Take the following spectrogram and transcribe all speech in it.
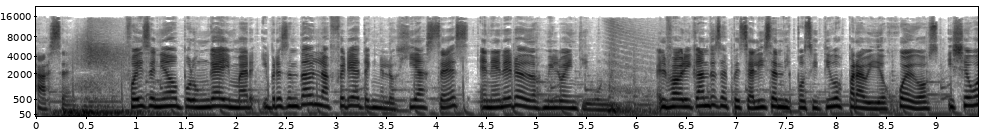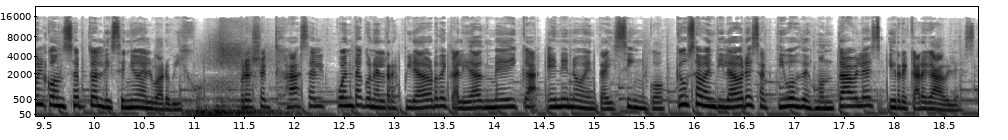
Hassel. Fue diseñado por un gamer y presentado en la Feria de Tecnología CES en enero de 2021. El fabricante se especializa en dispositivos para videojuegos y llevó el concepto al diseño del barbijo. Project Hassel cuenta con el respirador de calidad médica N95, que usa ventiladores activos desmontables y recargables,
